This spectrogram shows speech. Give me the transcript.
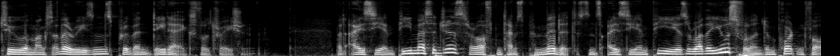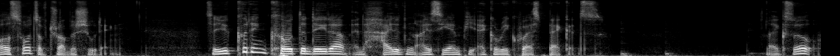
to, amongst other reasons, prevent data exfiltration. But ICMP messages are oftentimes permitted, since ICMP is rather useful and important for all sorts of troubleshooting. So you could encode the data and hide it in ICMP echo request packets. Like so.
